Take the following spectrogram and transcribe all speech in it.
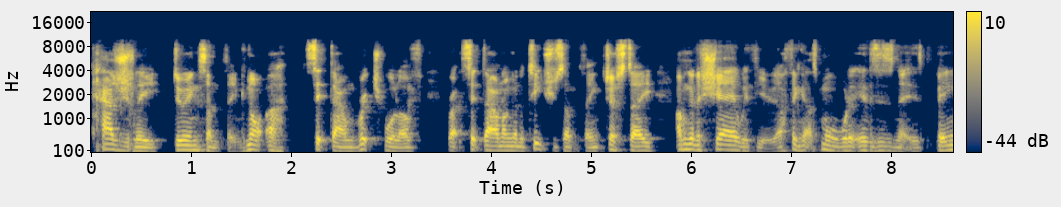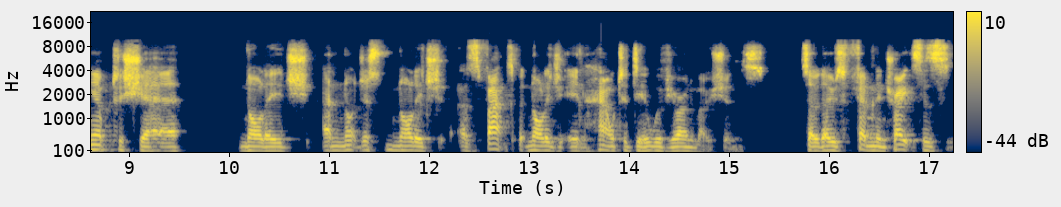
casually doing something, not a sit down ritual of, right, sit down, I'm going to teach you something, just a, I'm going to share with you. I think that's more what it is, isn't it? Is being able to share knowledge and not just knowledge as facts, but knowledge in how to deal with your own emotions. So those feminine traits, as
